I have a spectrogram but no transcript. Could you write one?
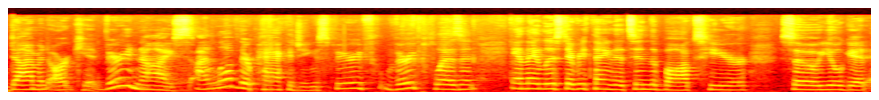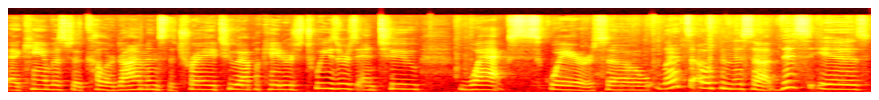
Diamond Art Kit. Very nice. I love their packaging. It's very, very pleasant. And they list everything that's in the box here. So you'll get a canvas to color diamonds, the tray, two applicators, tweezers, and two wax squares. So let's open this up. This is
